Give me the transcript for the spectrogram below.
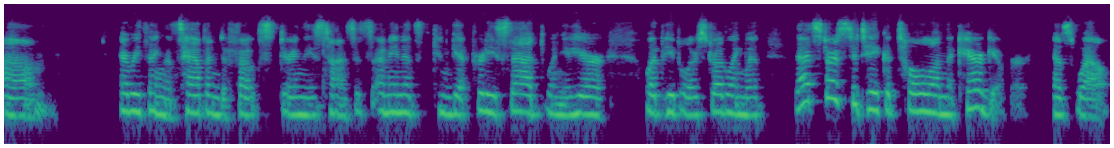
um, everything that's happened to folks during these times, it's, I mean, it can get pretty sad when you hear what people are struggling with. That starts to take a toll on the caregiver as well.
